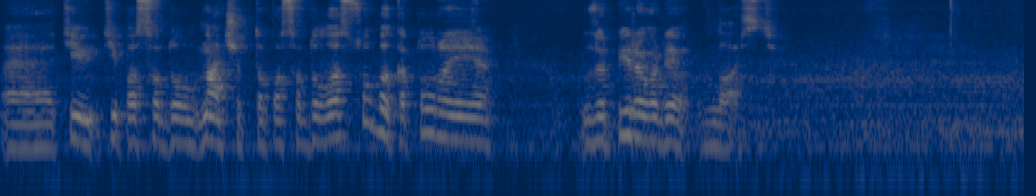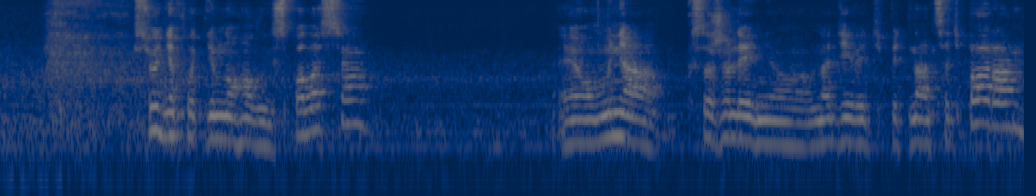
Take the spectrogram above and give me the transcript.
э, те, те посадов, начебто посадовые особы, которые узурпировали власть. Сегодня хоть немного выспалась. Э, У меня, к сожалению, на 9.15 пара.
